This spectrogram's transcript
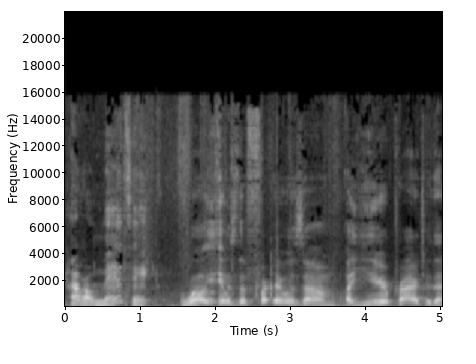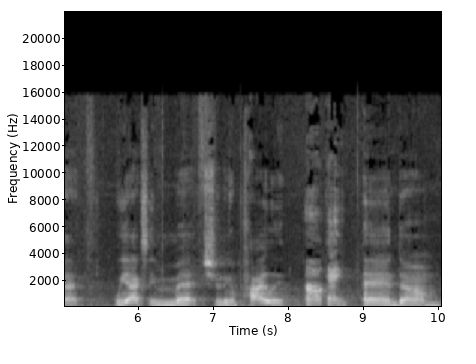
How romantic. Well, it was the fir- it was um, a year prior to that. We actually met shooting a pilot, Oh, okay. and um,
